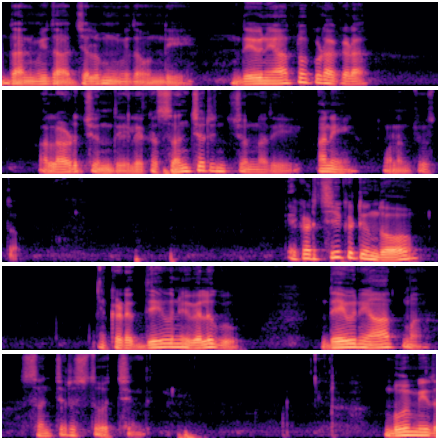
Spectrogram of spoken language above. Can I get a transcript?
దాని మీద జలం మీద ఉంది. దేవుని ఆత్మ కూడా అక్కడ అల్లాడుచుంది లేక సంచరించున్నది అని మనం చూస్తాం. ఇక్కడ చీకటి ఉందో ఇక్కడ దేవుని వెలుగు దేవుని ఆత్మ సంచరిస్తూ వచ్చింది. భూమి మీద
